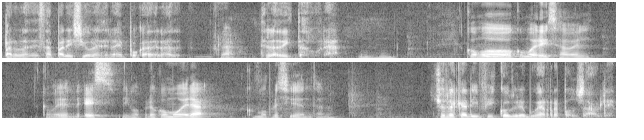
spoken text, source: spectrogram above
para las desapariciones de la época de la, claro. De la dictadura. ¿Cómo, ¿Cómo era Isabel? Como Es, digo, pero ¿cómo era como presidenta, no? Yo la califico de una mujer responsable.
